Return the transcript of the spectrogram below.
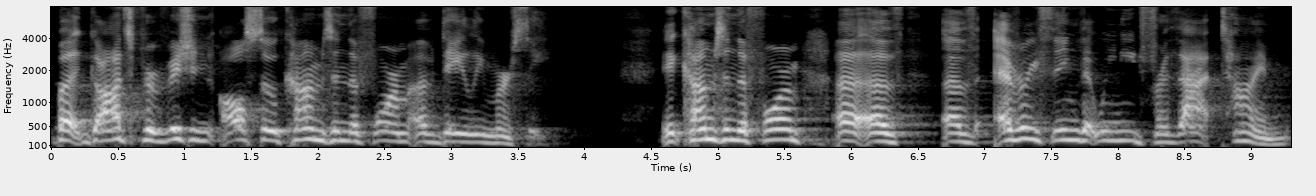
but God's provision also comes in the form of daily mercy. It comes in the form uh, of, of everything that we need for that time.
